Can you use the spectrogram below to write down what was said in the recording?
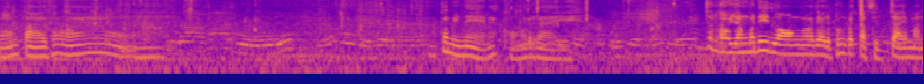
น้ำตายซะแล้วก็ไม่แน่นะของอะไรจะเรายังไม่ได้ลองเราเดี๋ยวจะเพิ่งไปตัดสินใจมัน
